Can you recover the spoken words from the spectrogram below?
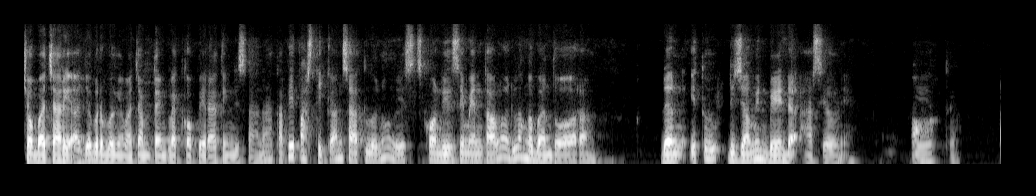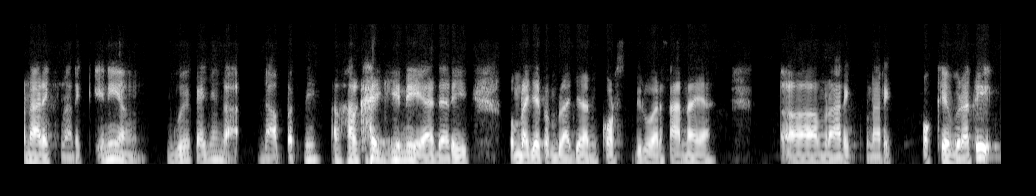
coba cari aja berbagai macam template copywriting di sana, tapi pastikan saat lu nulis kondisi mental lu adalah ngebantu orang, dan itu dijamin beda hasilnya. Oh. Gitu. menarik menarik ini yang gue kayaknya nggak dapet nih hal-hal kayak gini ya dari pembelajaran-pembelajaran course di luar sana ya Eh, menarik menarik oke berarti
